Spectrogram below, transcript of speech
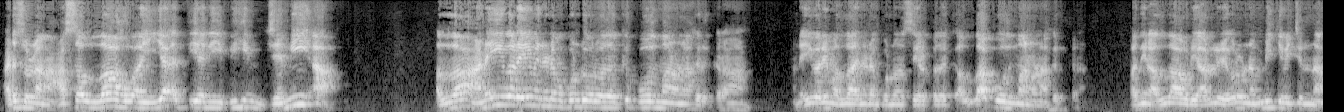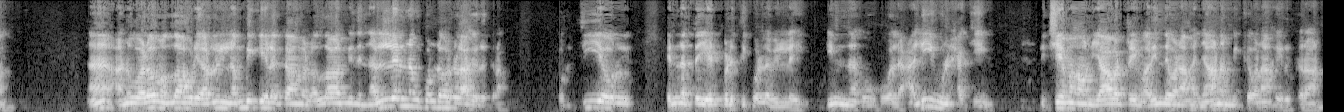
அடுத்து சொல்றாங்க அசல்லாஹு அன் யஅத்தியனி பிஹிம் ஜமீஆ. அல்லாஹ் அனைவரையும் என்னிடம் கொண்டு வருவதற்கு போதுமானவனாக இருக்கிறான். அனைவரையும் அல்லாஹ் என்னிடம் கொண்டு வந்து சேர்ப்பதற்கு அல்லாஹ் போதுமானவனாக இருக்கிறான். பாத்தீங்கன்னா அல்லாஹுடைய அருளில் எவ்வளவு நம்பிக்கை வச்சிருந்தாங்க. அணுவளவும் அல்லாஹ்வுடைய அருளில் நம்பிக்கை இழக்காமல் அல்லாஹ் மீது நல்லெண்ணம் கொண்டவர்களாக இருக்கிறான். ஒரு தீய ஒரு எண்ணத்தை ஏற்படுத்திக் கொள்ளவில்லை. இன்னஹு ஹுவல் அலீமுல் ஹக்கீம் நிச்சயமாக அவன் யாவற்றையும் அறிந்தவனாக ஞானம் மிக்கவனாக இருக்கிறான்.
